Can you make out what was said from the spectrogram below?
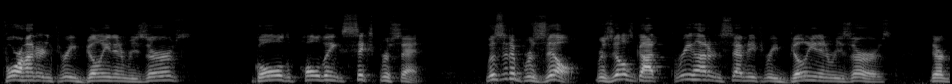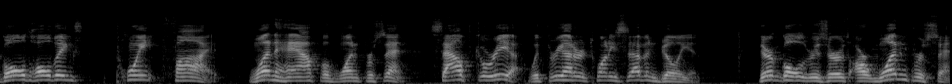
403 billion in reserves. Gold holding 6%. Listen to Brazil. Brazil's got 373 billion in reserves. Their gold holdings 0.5, one half of 1%. South Korea with 327 billion. Their gold reserves are 1%.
